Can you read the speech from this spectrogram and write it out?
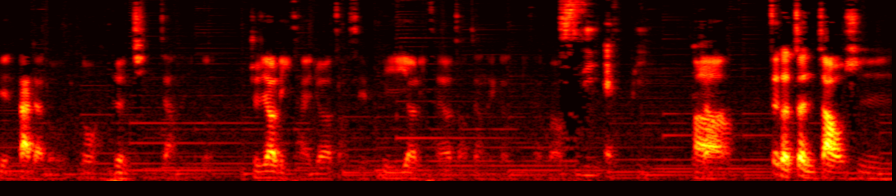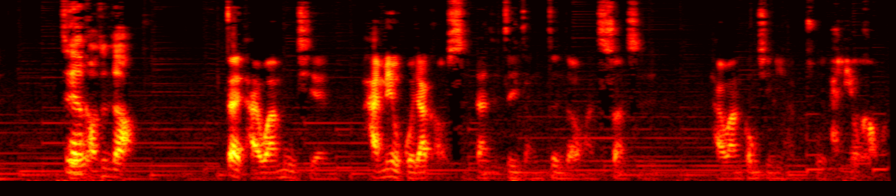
变，大家都都很认清这样的一个，就是要理财就要找 CFP，要理财要找这样的一个理财规划。CFP 啊，这个证照是这个要考证照，在台湾目前还没有国家考试，但是这一张证照还算是台湾公信力还不错的，还没有考吗？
